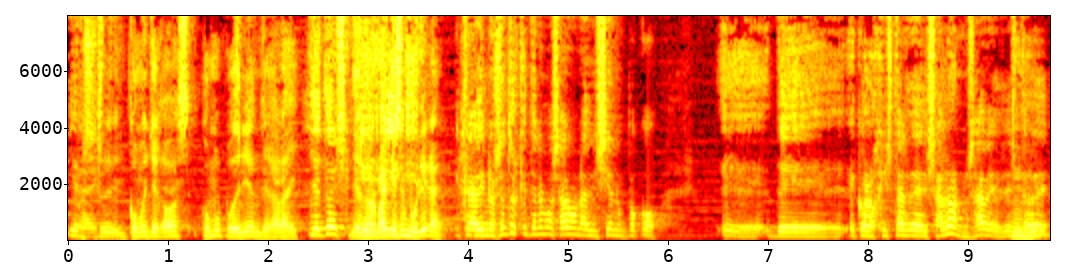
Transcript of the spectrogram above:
Y era este. Sí, ¿Cómo, llegabas, ¿Cómo podrían llegar ahí? Y entonces, Y es normal que se murieran. claro, y nosotros que tenemos ahora una visión un poco eh, de ecologistas de salón, ¿sabes? Esto de,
